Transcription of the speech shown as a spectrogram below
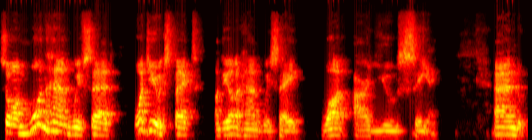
So, on one hand, we've said, What do you expect? On the other hand, we say, What are you seeing? And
